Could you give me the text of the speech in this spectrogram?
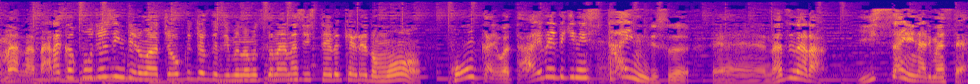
まあ、なだらか向上心っていうのはちょくちょく自分の息子の話してるけれども、今回は大々的にしたいんです。えー、なぜなら、1歳になりまして、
